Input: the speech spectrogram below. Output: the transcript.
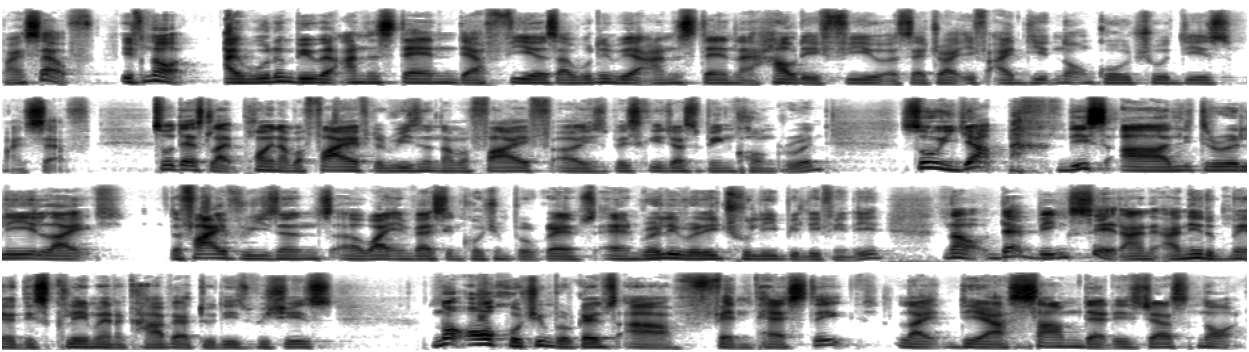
myself. If not, I wouldn't be able to understand their fears. I wouldn't be able to understand like how they feel, etc. If I did not go through this myself. So that's like point number five. The reason number five uh, is basically just being congruent. So, yup, these are literally like the five reasons uh, why invest in coaching programs and really, really, truly believe in it. Now, that being said, I, I need to make a disclaimer and a caveat to this, which is not all coaching programs are fantastic. Like there are some that is just not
